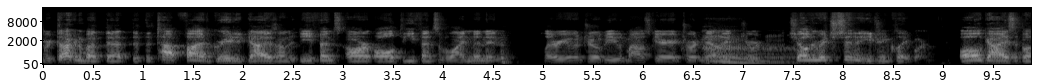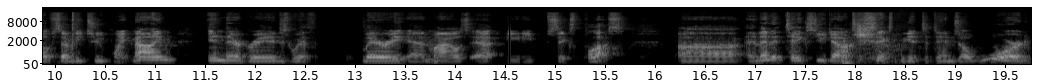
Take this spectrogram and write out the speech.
we're talking about that, that the top five graded guys on the defense are all defensive linemen, and Larry Ogunjobi, Myles Garrett, Jordan Elliott, Jordan, hmm. Sheldon Richardson, and Adrian Clayborn. All guys above 72.9 in their grades with Larry and Myles at 86 plus. Uh, and then it takes you down to six to get to Denzel Ward,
